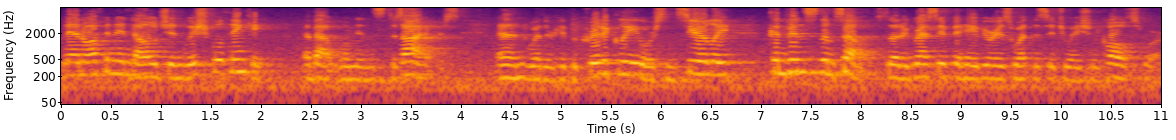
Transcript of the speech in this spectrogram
men often indulge in wishful thinking about women's desires, and whether hypocritically or sincerely, convince themselves that aggressive behavior is what the situation calls for.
